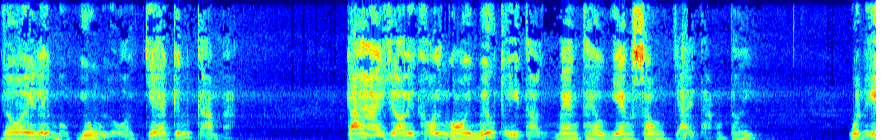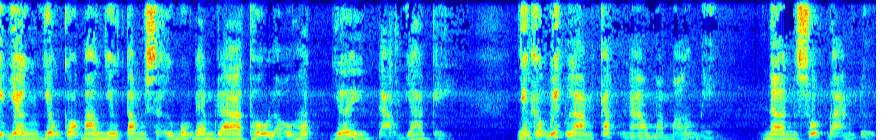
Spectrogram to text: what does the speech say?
rồi lấy một vuông lụa che kín cả mặt. Cả hai rời khỏi ngôi miếu thủy thần mang theo gian sông chạy thẳng tới. Quỳnh Ý Dân vốn có bao nhiêu tâm sự muốn đem ra thố lộ hết với Đào Gia Kỳ. Nhưng không biết làm cách nào mà mở miệng. Nên suốt đoạn đường,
